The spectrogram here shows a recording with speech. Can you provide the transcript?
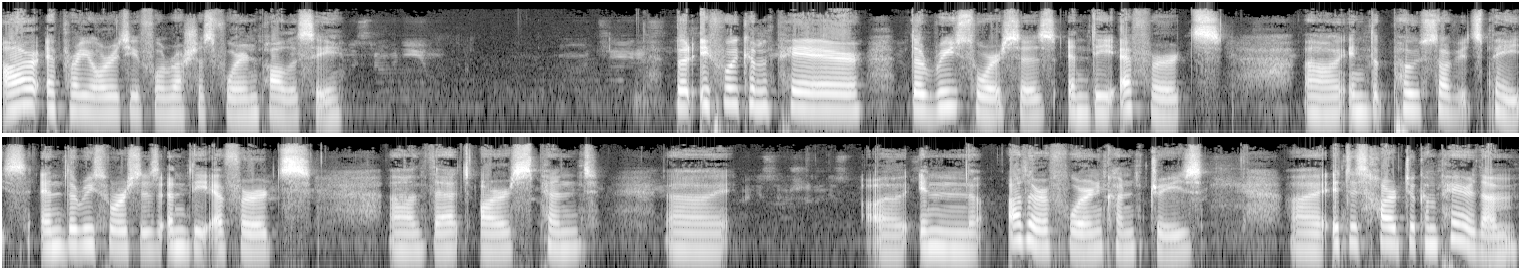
are a priority for Russia's foreign policy. But if we compare the resources and the efforts uh, in the post Soviet space and the resources and the efforts uh, that are spent uh, uh in other foreign countries, uh, it is hard to compare them.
